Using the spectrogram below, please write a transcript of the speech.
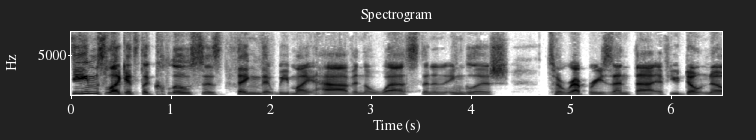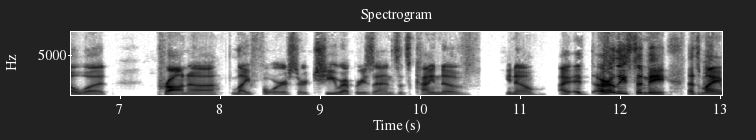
seems like it's the closest thing that we might have in the West and in English to represent that. If you don't know what prana, life force, or chi represents, it's kind of you know, I it, or at least to me, that's my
